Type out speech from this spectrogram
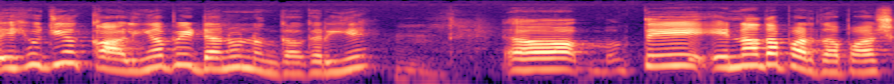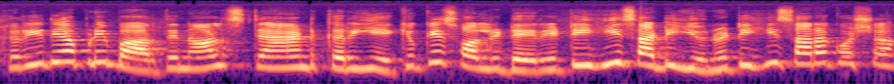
ਇਹੋ ਜਿਹੀਆਂ ਕਾਲੀਆਂ ਭੇਡਾਂ ਨੂੰ ਨੰਗਾ ਕਰੀਏ। ਤੇ ਇਹਨਾਂ ਦਾ ਪਰਦਾਪਾਸ਼ ਕਰੀਏ ਤੇ ਆਪਣੀ ਬਾਰ ਦੇ ਨਾਲ ਸਟੈਂਡ ਕਰੀਏ ਕਿਉਂਕਿ ਸੋਲੀਡੈਰਿਟੀ ਹੀ ਸਾਡੀ ਯੂਨਿਟੀ ਹੀ ਸਾਰਾ ਕੁਝ ਆ।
